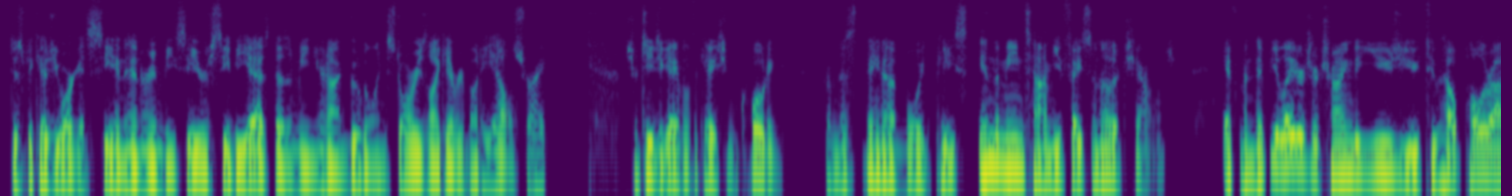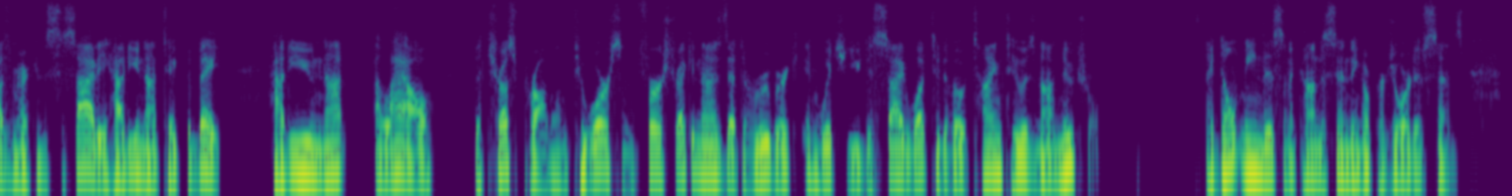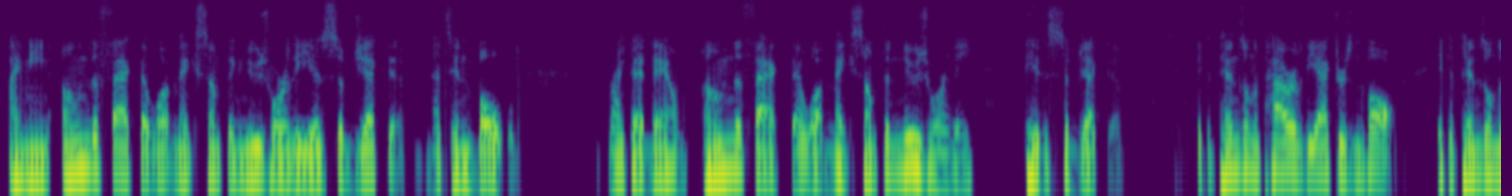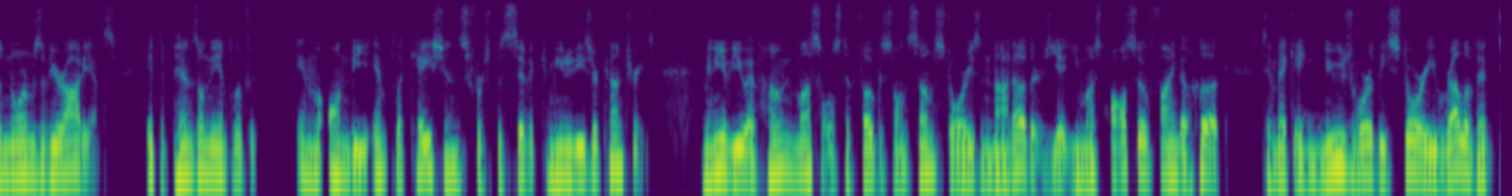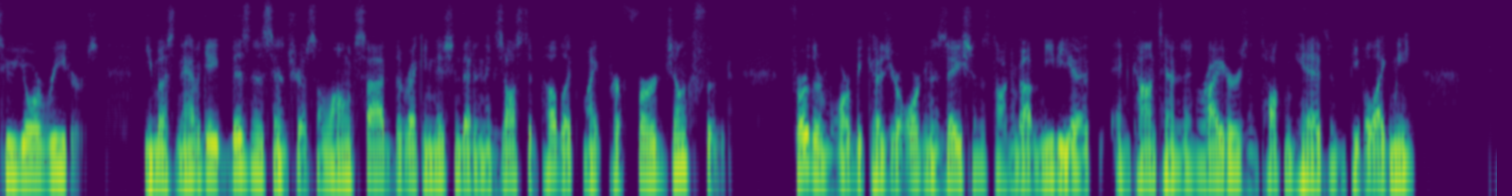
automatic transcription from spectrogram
just because you work at CNN or NBC or CBS doesn't mean you're not Googling stories like everybody else, right? Strategic amplification, quoting from this Danah Boyd piece. In the meantime, you face another challenge if manipulators are trying to use you to help polarize American society, how do you not take the bait? How do you not allow the trust problem to worsen? First, recognize that the rubric in which you decide what to devote time to is not neutral. I don't mean this in a condescending or pejorative sense. I mean, own the fact that what makes something newsworthy is subjective. That's in bold. Write that down. Own the fact that what makes something newsworthy is subjective. It depends on the power of the actors involved. It depends on the norms of your audience. It depends on the impl- in, on the implications for specific communities or countries. Many of you have honed muscles to focus on some stories and not others, yet you must also find a hook to make a newsworthy story relevant to your readers. You must navigate business interests alongside the recognition that an exhausted public might prefer junk food. Furthermore, because your organization is talking about media and content and writers and talking heads and people like me,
